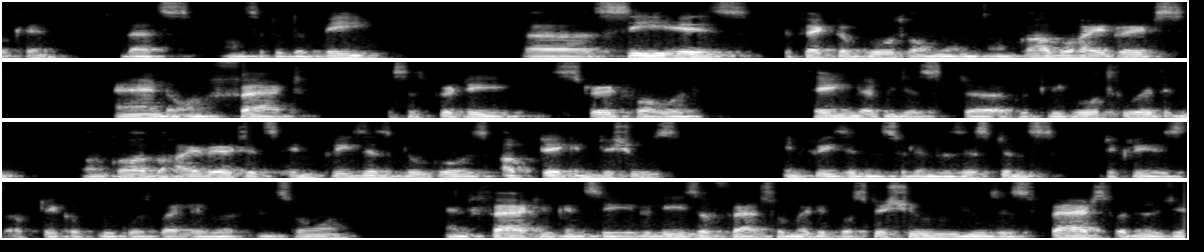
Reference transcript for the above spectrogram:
Okay, that's answer to the B. Uh, C is effect of growth hormone on carbohydrates and on fat. This is pretty straightforward thing. Let me just uh, quickly go through it. In, on carbohydrates, it increases glucose uptake in tissues, increases insulin resistance, decreases uptake of glucose by liver, and so on and fat, you can see release of fats from adipose tissue uses fats for energy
